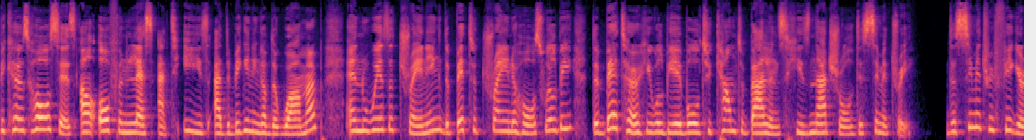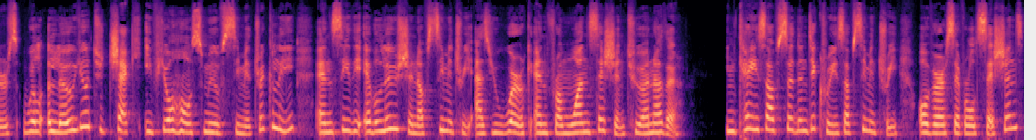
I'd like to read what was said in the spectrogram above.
because horses are often less at ease at the beginning of the warm up, and with the training, the better trained a horse will be, the better he will be able to counterbalance his natural dissymmetry. The symmetry figures will allow you to check if your horse moves symmetrically and see the evolution of symmetry as you work and from one session to another. In case of sudden decrease of symmetry over several sessions,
